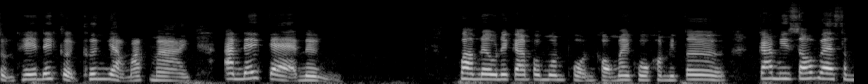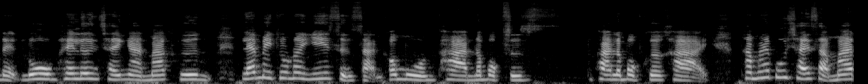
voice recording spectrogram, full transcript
สนเทศได้เกิดขึ้นอย่างมากมาย อันได้แก่ 1. ความเร็วในการประมวลผลของไมโครคอมพิวเตอร์ การมีซอฟต์แวร์สำเร็จรูปให้เรื่องใช้งานมากขึ้น และมีเทคโนโลยีสื่อสารข้อมูลผ่านระบบสื่อผ่านระบบเครือข่ายทำให้ผู้ใช้สามารถ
